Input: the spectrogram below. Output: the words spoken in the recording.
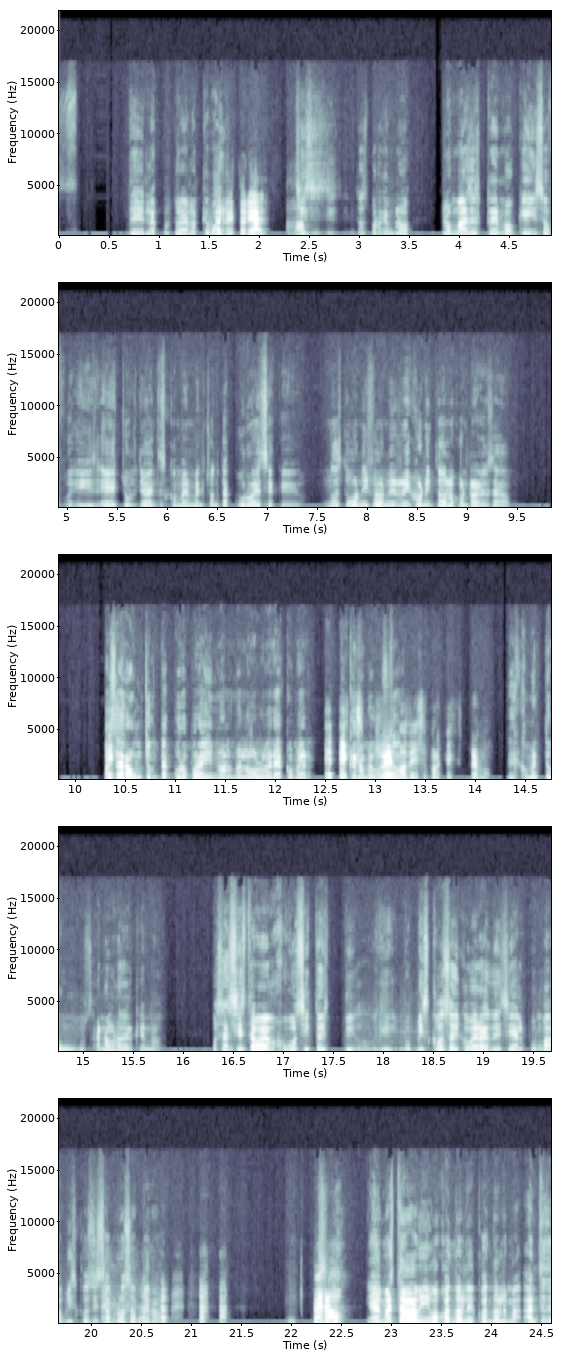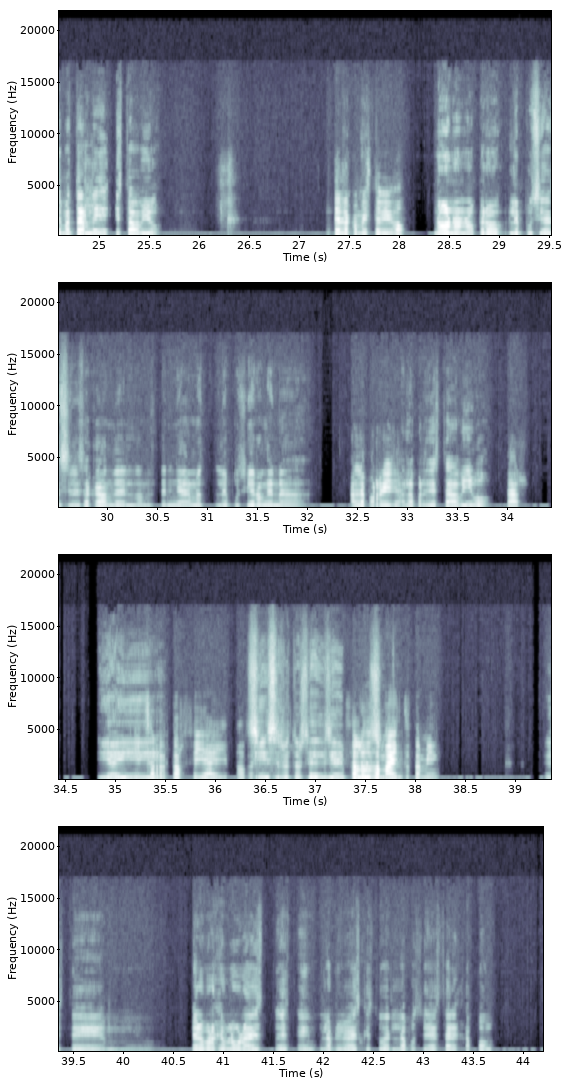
de la cultura de lo que voy. Territorial. Ajá. Sí, sí, sí. Entonces, por ejemplo, lo más extremo que hizo, he hecho últimamente es comerme el chontacuro ese, que no estuvo ni feo ni rico ni todo lo contrario. O sea, pasar a un chontacuro por ahí no me lo volveré a comer, E- porque no me extremo, gustó. dice, ¿por qué extremo? De comerte un gusano, brother, que no. O sea, sí estaba jugosito y digo, viscoso y comer, decía el Pumba, viscoso y sabroso, pero. Pero- Y además estaba vivo cuando le, cuando le, antes de matarle, estaba vivo. ¿Te lo comiste vivo? No, no, no, pero le pusieron, si le sacaron de donde tenían, le pusieron en la, A la parrilla. a la partida, estaba vivo. Claro. Y ahí. Y se retorcía ahí todo. Sí, se retorcía. y decía, "Ay, Saludos a pobrecito". Maito también. Este, mm, pero por ejemplo, una vez, eh, en la primera vez que estuve la posibilidad de estar en Japón,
